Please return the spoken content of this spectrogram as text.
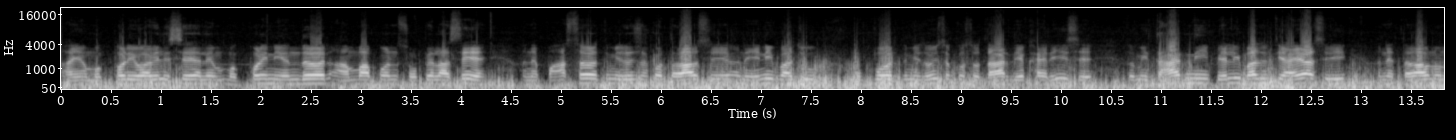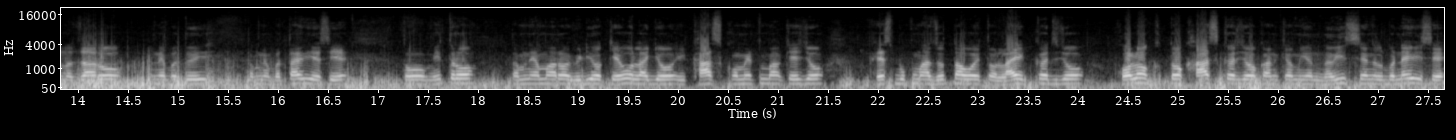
અહીંયા મગફળી વાવેલી છે અને મગફળીની અંદર આંબા પણ સોંપેલા છે. અને પાછળ તમે જોઈ શકો તળાવ છે અને એની બાજુ ઉપર તમે જોઈ શકો છો ધાર દેખાઈ રહી છે. તો અમે ધારની પહેલી બાજુથી આવ્યા છીએ અને તળાવનો નજારો અને બધું તમને બતાવીએ છીએ. તો મિત્રો, તમને અમારો વીડિયો કેવો લાગ્યો એ ખાસ કોમેન્ટમાં કહેજો. ફેસબુકમાં જોતા હોય તો લાઈક કરજો. ફોલો તો ખાસ કરજો, કારણ કે અમે નવી ચેનલ બનાવી છે,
